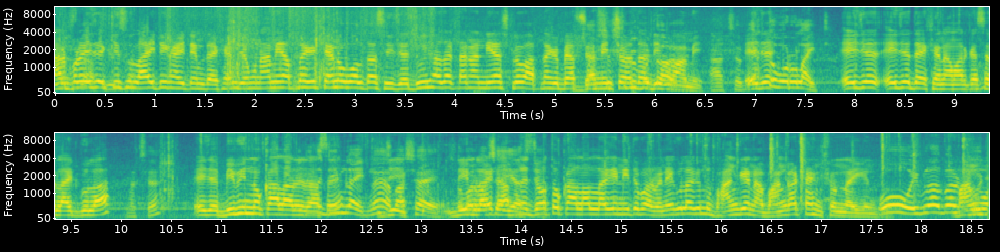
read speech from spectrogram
তারপরে এই যে কিছু লাইটিং আইটেম দেখেন যেমন আমি আপনাকে কেন বলতাছি যে দুই হাজার টাকা নিয়ে আসলেও আপনাকে ব্যবসা নিশ্চয়তা দিব আমি। আচ্ছা এই যে বড় লাইট এই যে এই যে দেখেন আমার কাছে লাইটগুলা আচ্ছা। এই যে বিভিন্ন কালারের আছে। dim light না, বাসায়? ডিম লাইট আপনি যত কালার লাগে নিতে পারবেন। এগুলা কিন্তু ভাঙ্গে না ভাঙ্গার টেনশন নাই কিন্তু। ও এগুলো আবার ভাঙবো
